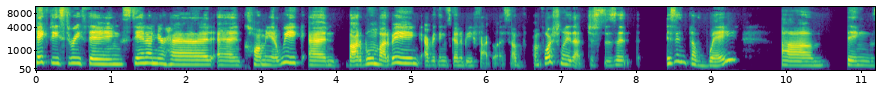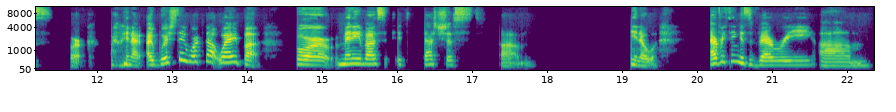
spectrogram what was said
take these three things, stand on your head, and call me in a week, and bada boom, bada bing, everything's going to be fabulous. Um, unfortunately, that just isn't isn't the way um, things work. I mean, I, I wish they worked that way, but for many of us, it's that's just um, you know, everything is very um,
